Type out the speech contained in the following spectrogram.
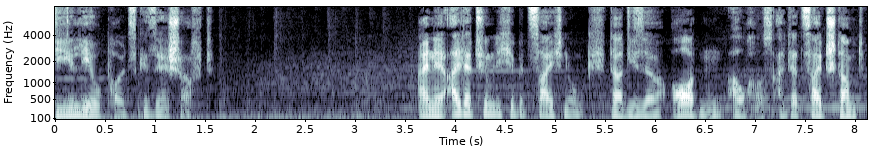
die Leopoldsgesellschaft. Eine altertümliche Bezeichnung, da dieser Orden auch aus alter Zeit stammt,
